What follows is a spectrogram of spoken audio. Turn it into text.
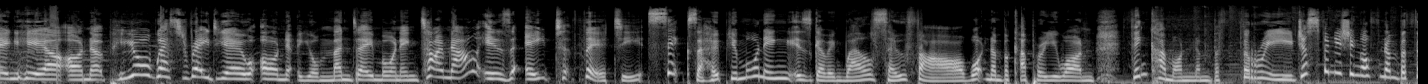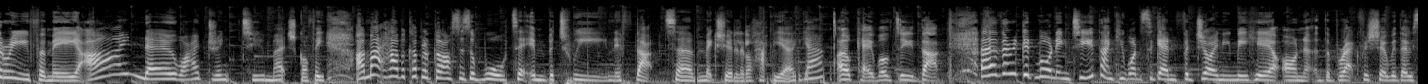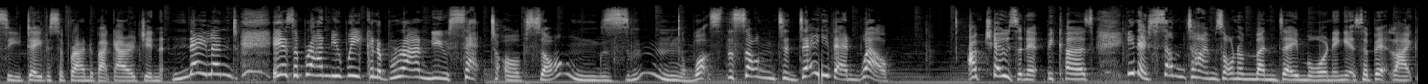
Here on Pure West Radio on your Monday morning. Time now is 8.36. I hope your morning is going well so far. What number cup are you on? think I'm on number three. Just finishing off number three for me. I know I drink too much coffee. I might have a couple of glasses of water in between if that uh, makes you a little happier. Yeah? Okay, we'll do that. Uh, very good morning to you. Thank you once again for joining me here on The Breakfast Show with OC Davis of Roundabout Garage in Neyland. It's a brand new week and a brand new set of songs. Hmm, what's the song today then? Well, I've chosen it because, you know, sometimes on a Monday morning it's a bit like,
